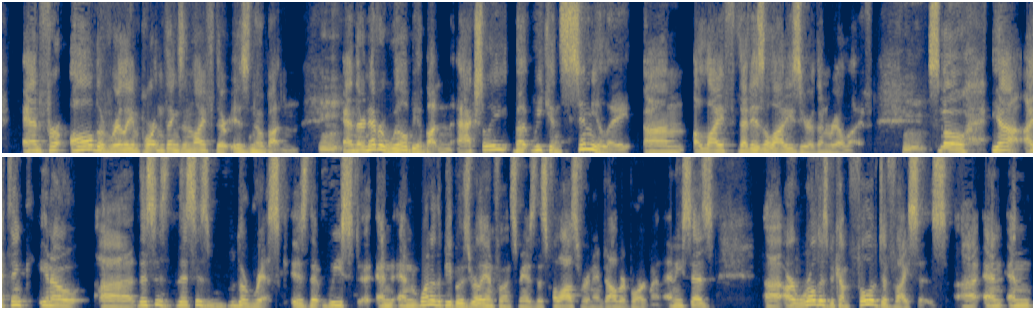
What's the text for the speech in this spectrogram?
and for all the really important things in life, there is no button. Mm. And there never will be a button, actually, but we can simulate um, a life that is a lot easier than real life. Mm. So, yeah, I think, you know, uh, this is this is the risk is that we st- and and one of the people who's really influenced me is this philosopher named Albert Borgmann, and he says uh, our world has become full of devices, uh, and and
